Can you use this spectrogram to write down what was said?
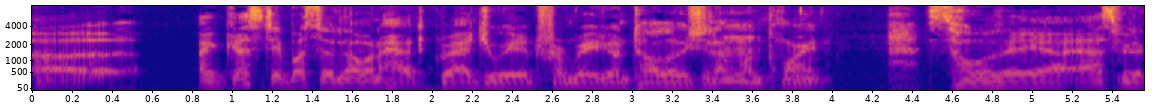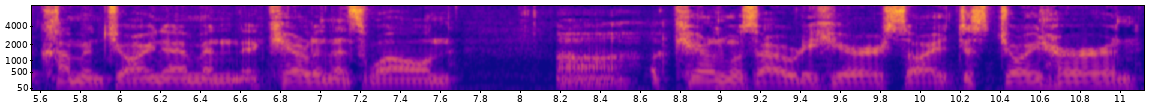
uh, I guess they must have known I had graduated from radio and television at mm. one point, so they uh, asked me to come and join them, and Carolyn as well. And uh, Carolyn was already here, so I just joined her and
